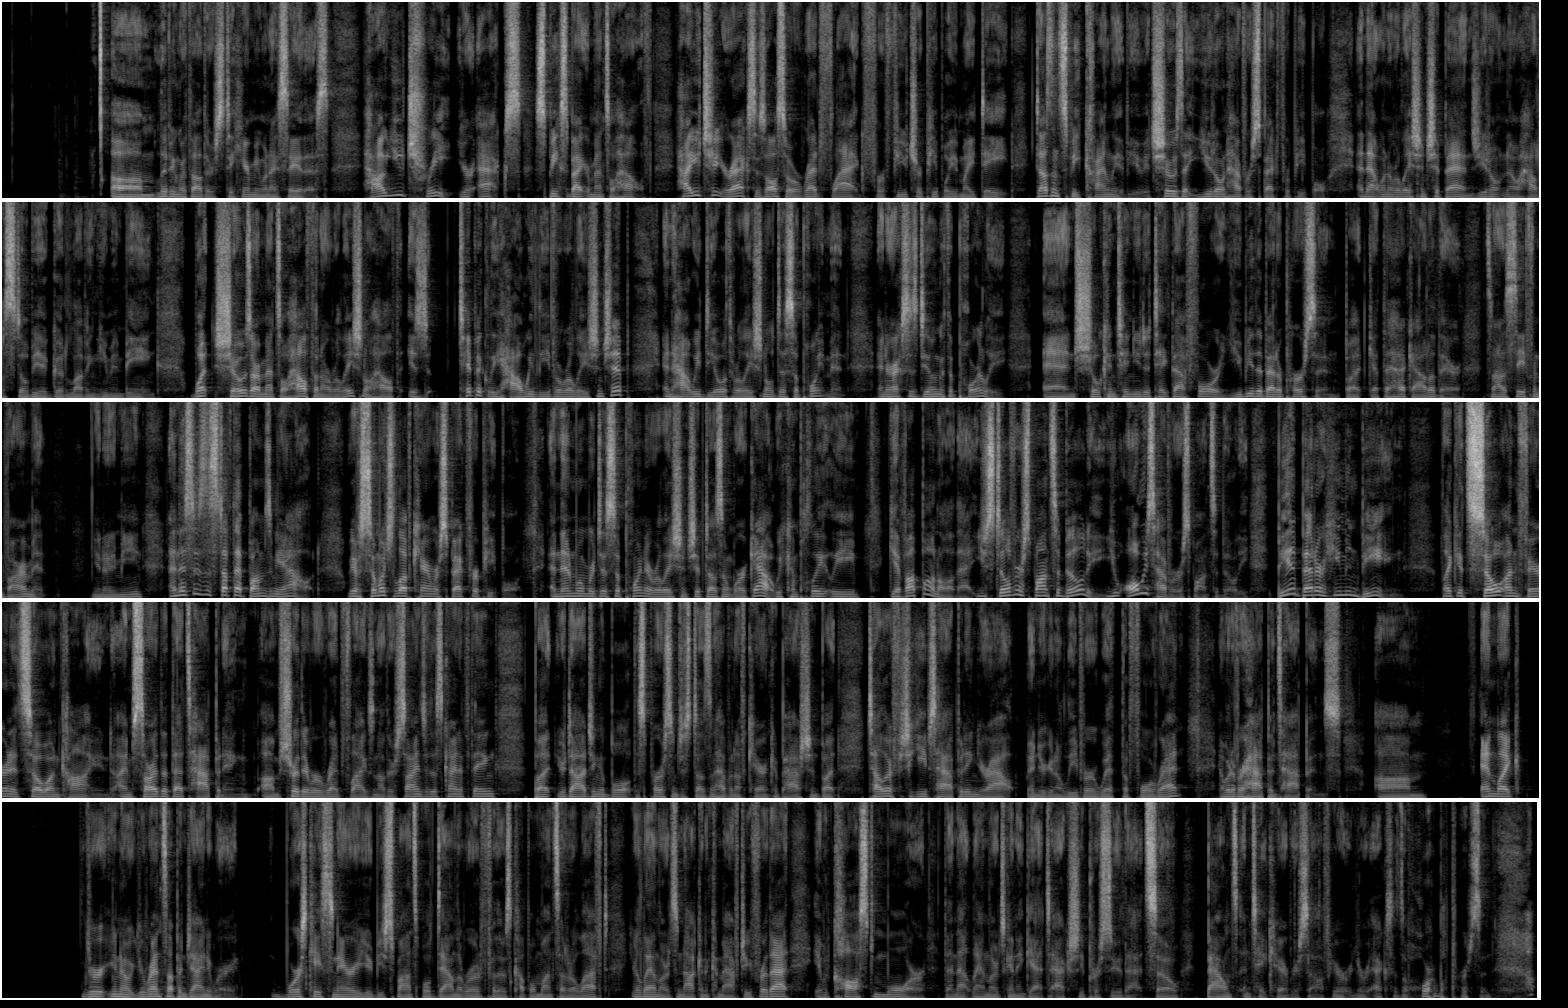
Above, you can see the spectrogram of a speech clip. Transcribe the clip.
um, living with others to hear me when I say this. How you treat your ex speaks about your mental health. How you treat your ex is also a red flag for future people you might date. It doesn't speak kindly of you. It shows that you don't have respect for people and that when a relationship ends, you don't know how to still be a good, loving human being. What shows our mental health and our relational health is typically how we leave a relationship and how we deal with relational disappointment. And your ex is dealing with it poorly. And she'll continue to take that forward. You be the better person, but get the heck out of there. It's not a safe environment. You know what I mean? And this is the stuff that bums me out. We have so much love, care, and respect for people. And then when we're disappointed, relationship doesn't work out, we completely give up on all that. You still have responsibility. You always have a responsibility. Be a better human being. Like it's so unfair and it's so unkind. I'm sorry that that's happening. I'm sure there were red flags and other signs of this kind of thing, but you're dodging a bullet. This person just doesn't have enough care and compassion. But tell her if she keeps happening, you're out and you're going to leave her with the full rent and whatever happens, happens. Um, and like your, you know, your rent's up in January worst case scenario, you'd be responsible down the road for those couple months that are left. Your landlord's not going to come after you for that. It would cost more than that landlord's going to get to actually pursue that. So bounce and take care of yourself. Your, your ex is a horrible person.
